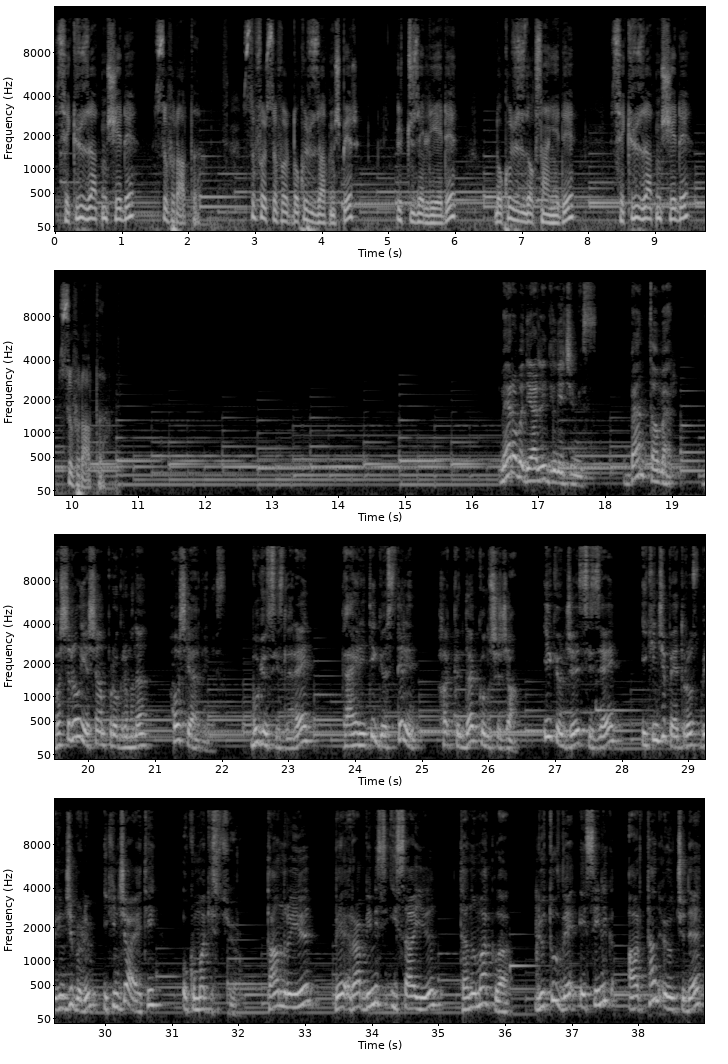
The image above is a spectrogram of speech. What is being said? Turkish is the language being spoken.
867 06 00961 357 997 867 06 Merhaba değerli dinleyicimiz. Ben Tamer. Başarılı Yaşam programına hoş geldiniz. Bugün sizlere gayreti gösterin hakkında konuşacağım. İlk önce size 2. Petros 1. bölüm 2. ayeti okumak istiyorum. Tanrı'yı ve Rabbimiz İsa'yı tanımakla lütuf ve esenlik artan ölçüde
